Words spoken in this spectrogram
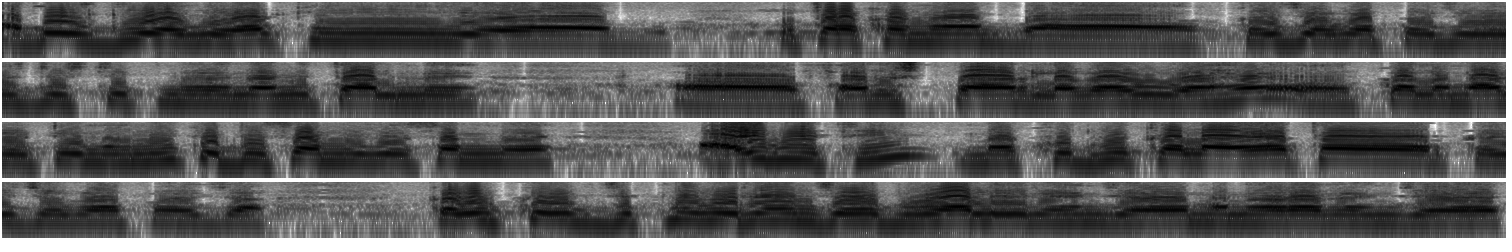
आदेश दिया गया कि उत्तराखंड में कई जगह पे जो इस डिस्ट्रिक्ट में, नैनीताल में फॉरेस्ट फायर लगा हुआ है और कल हमारी टीम उन्हीं के दिशा निर्देशन में आई भी थी। मैं खुद भी कल आया था और कई जगह पर करीब करीब जितने भी रेंज है भुआली रेंज है मनोरा रेंज है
